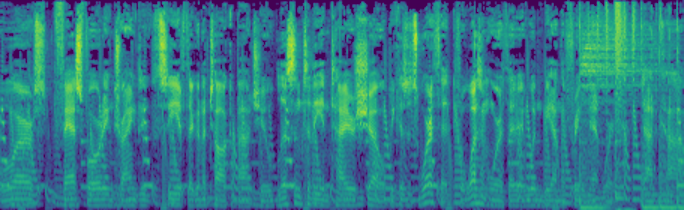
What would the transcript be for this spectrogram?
or fast forwarding trying to see if they're going to talk about you. Listen to the entire show because it's worth it. If it wasn't worth it, it wouldn't be on thefreaknetwork.com.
